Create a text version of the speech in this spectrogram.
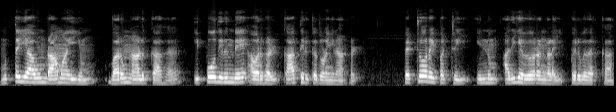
முத்தையாவும் ராமாயியும் வரும் நாளுக்காக இப்போதிருந்தே அவர்கள் காத்திருக்க தொடங்கினார்கள். பெற்றோரை பற்றி இன்னும் அதிக விவரங்களை பெறுவதற்காக.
